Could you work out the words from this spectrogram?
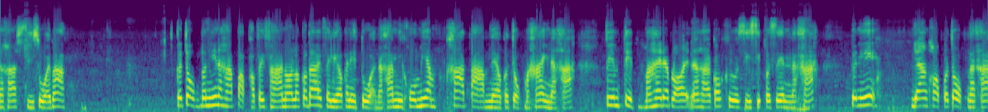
นะคะ สีสวยมาก กระจกตัวนี้นะคะ ปรับพับไฟฟ้าเนาะแล้วก็ได้ไฟเลี้ยวภายในตัวนะคะ มีโครเมียมคาดตามแนวกระจกมาให้นะคะฟิล์มติดมาให้เรียบร้อยนะคะ ก็คือ 40%นะคะ ตัวนี้ยางขอบกระจกนะคะ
